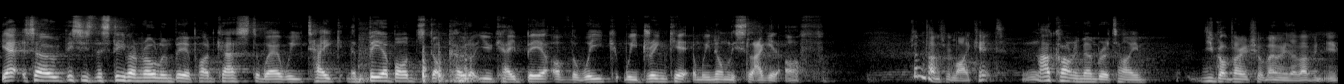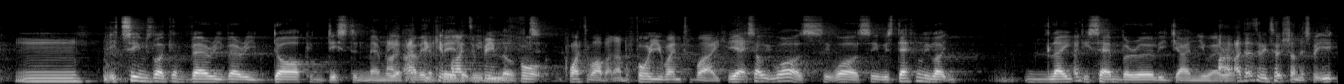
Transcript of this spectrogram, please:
yeah, so this is the Steve and Roland Beer Podcast where we take the beerbods.co.uk beer of the week, we drink it, and we normally slag it off. Sometimes we like it. Mm, I can't remember a time. You've got very short memory though, haven't you? It seems like a very, very dark and distant memory of I, I having a it beer might that we have been loved. before, quite a while back now, before you went away. Yeah, so it was. It was. It was definitely like late December, early January. I, I don't think we touched on this, but you,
